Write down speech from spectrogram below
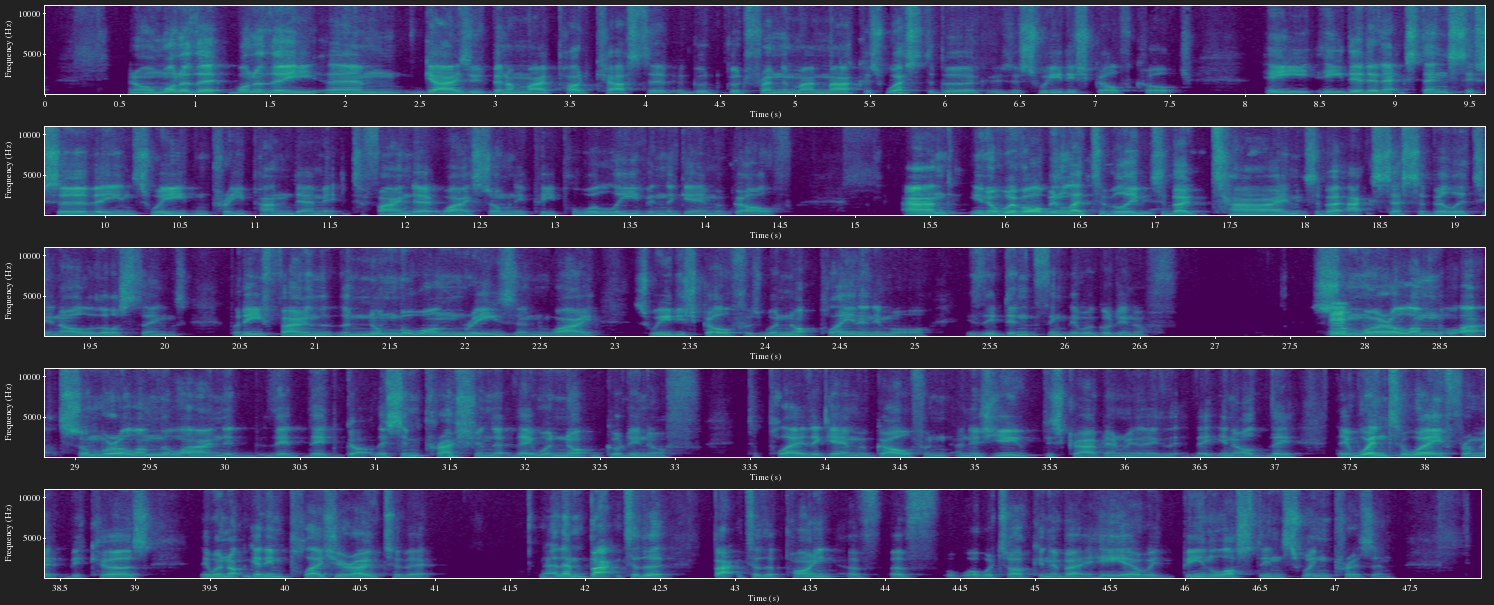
You know, and one of the one of the um, guys who's been on my podcast, a, a, good good friend of mine, Marcus Westerberg, who's a Swedish golf coach, he he did an extensive survey in Sweden pre-pandemic to find out why so many people were leaving the game of golf. And you know, we've all been led to believe it's about time, it's about accessibility, and all of those things. But he found that the number one reason why Swedish golfers were not playing anymore is they didn't think they were good enough. Hmm. Somewhere mm. along the line, somewhere along the line, they'd, they'd, they'd, got this impression that they were not good enough to play the game of golf. And, and as you described, Henry, they, they, you know, they, they went away from it because they were not getting pleasure out of it. Now then back to the back to the point of, of what we're talking about here with being lost in swing prison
